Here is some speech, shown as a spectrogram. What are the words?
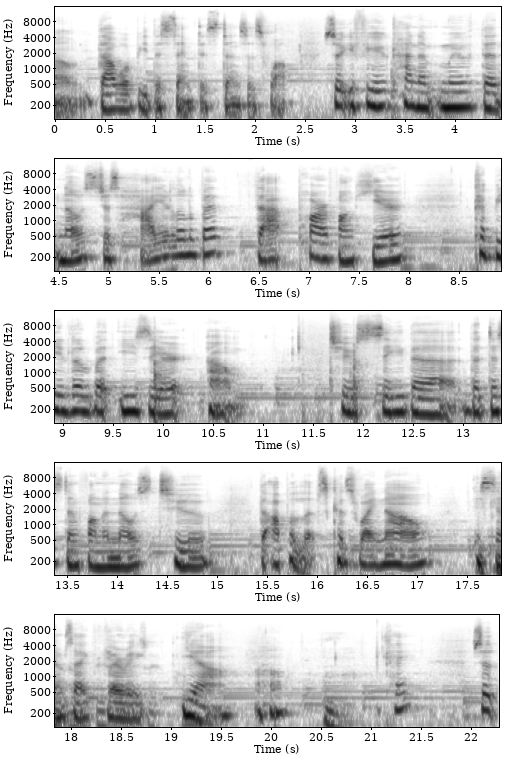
um, that will be the same distance as well. So if you kind of move the nose just higher a little bit, that part from here could be a little bit easier um, to see the the distance from the nose to the upper lips because right now it seems really like very it. yeah uh-huh okay so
